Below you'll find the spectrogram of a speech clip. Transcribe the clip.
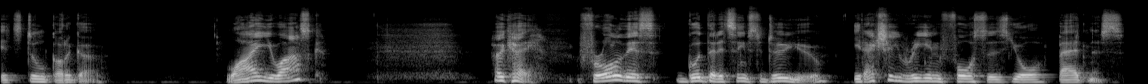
it's still got to go. Why, you ask? Okay, for all of this good that it seems to do you, it actually reinforces your badness.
